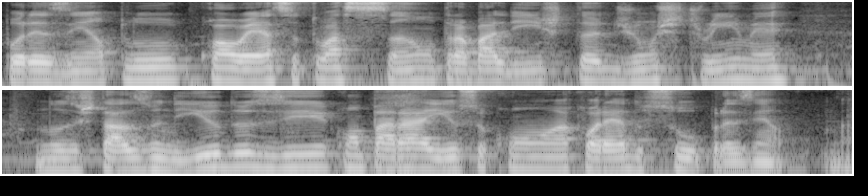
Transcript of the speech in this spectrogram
por exemplo, qual é a situação trabalhista de um streamer nos Estados Unidos e comparar isso com a Coreia do Sul, por exemplo. Né?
